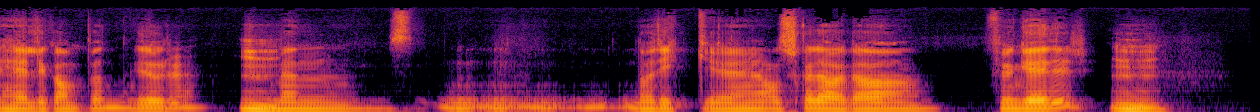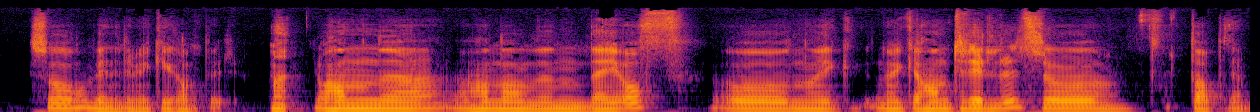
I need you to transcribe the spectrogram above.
hele kampen, Grorud. Mm. Men når ikke Oskar Aga fungerer, Mm. så vinner de ikke kamper. Han, eh, han hadde en day off, og når ikke, når ikke han tryller, så taper de.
